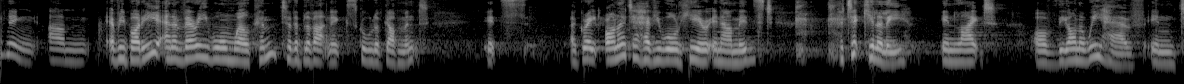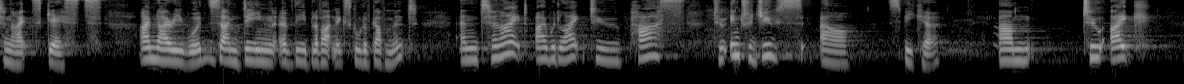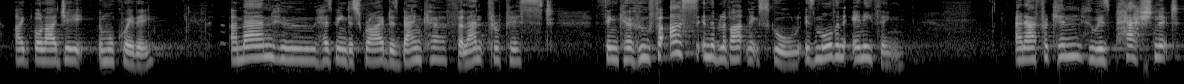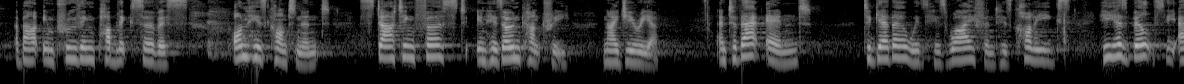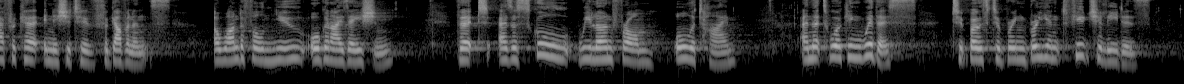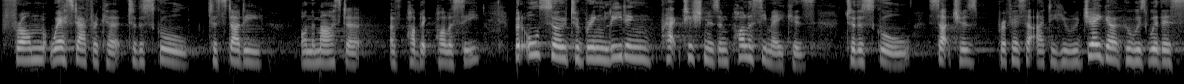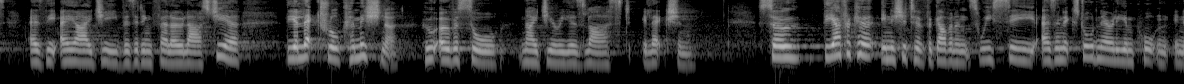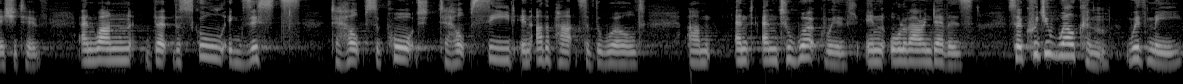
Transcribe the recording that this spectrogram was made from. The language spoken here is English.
evening, um, everybody, and a very warm welcome to the Blavatnik School of Government. It's a great honour to have you all here in our midst, particularly in light of the honour we have in tonight's guests. I'm Ngaire Woods, I'm Dean of the Blavatnik School of Government, and tonight I would like to pass to introduce our speaker um, to Ike Bolaji Imoukhuede, a man who has been described as banker, philanthropist, thinker, who for us in the Blavatnik School is more than anything an African who is passionate about improving public service on his continent, starting first in his own country, Nigeria. And to that end, together with his wife and his colleagues, he has built the Africa Initiative for Governance, a wonderful new organization that as a school we learn from all the time and that's working with us to both to bring brilliant future leaders from West Africa to the school to study on the Master of Public Policy, but also to bring leading practitioners and policymakers to the school, such as Professor Attahiru Jega, who was with us as the AIG visiting fellow last year, the electoral commissioner who oversaw Nigeria's last election. So the Africa Initiative for Governance we see as an extraordinarily important initiative and one that the school exists to help support, to help seed in other parts of the world, um, and, and to work with in all of our endeavours. So could you welcome with me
